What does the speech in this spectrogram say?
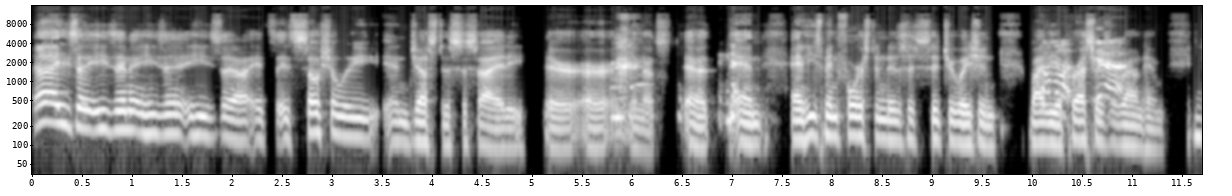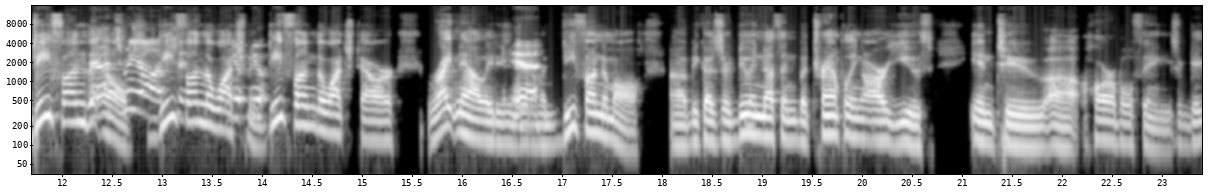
Uh, he's a he's in a, he's a he's uh it's it's socially injustice society there or you know uh, and and he's been forced into this situation by Come the on, oppressors yeah. around him defund the elves defund the watchmen you- defund the watchtower right now ladies and Yeah. gentlemen defund them all uh, because they're doing nothing but trampling our youth into uh, horrible things gi-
